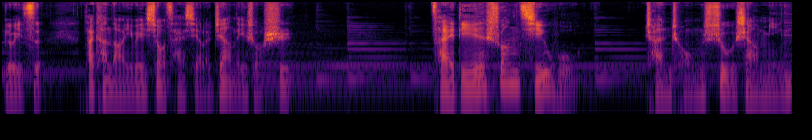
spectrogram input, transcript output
有一次。他看到一位秀才写了这样的一首诗：“彩蝶双起舞，蝉虫树上鸣。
